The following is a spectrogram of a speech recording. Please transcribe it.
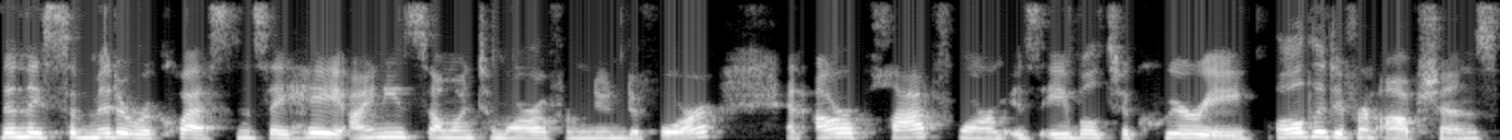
Then they submit a request and say, Hey, I need someone tomorrow from noon to four. And our platform is able to query all the different options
